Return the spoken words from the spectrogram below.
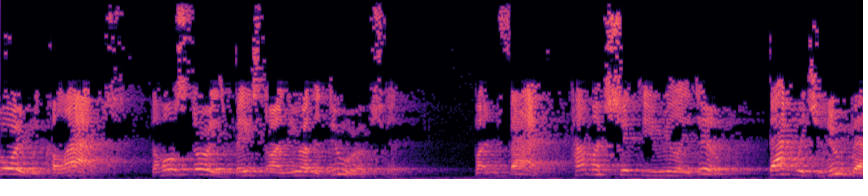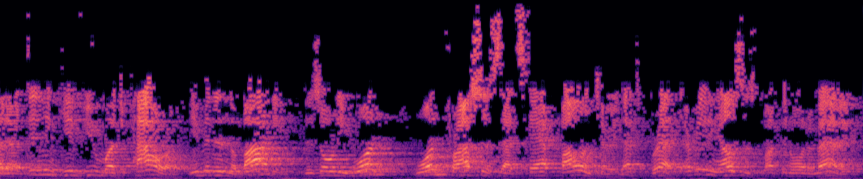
story would collapse the whole story is based on you are the doer of shit. But in fact, how much shit do you really do? That which knew better didn't give you much power, even in the body. There's only one, one process that's half voluntary, that's breath. Everything else is fucking automatic.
